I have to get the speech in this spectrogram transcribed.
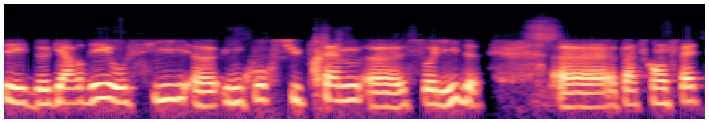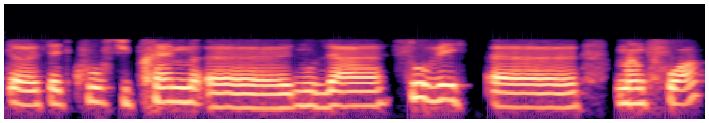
c'est de garder aussi une Cour suprême solide, parce qu'en fait, cette Cour suprême nous a sauvés euh, maintes fois.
